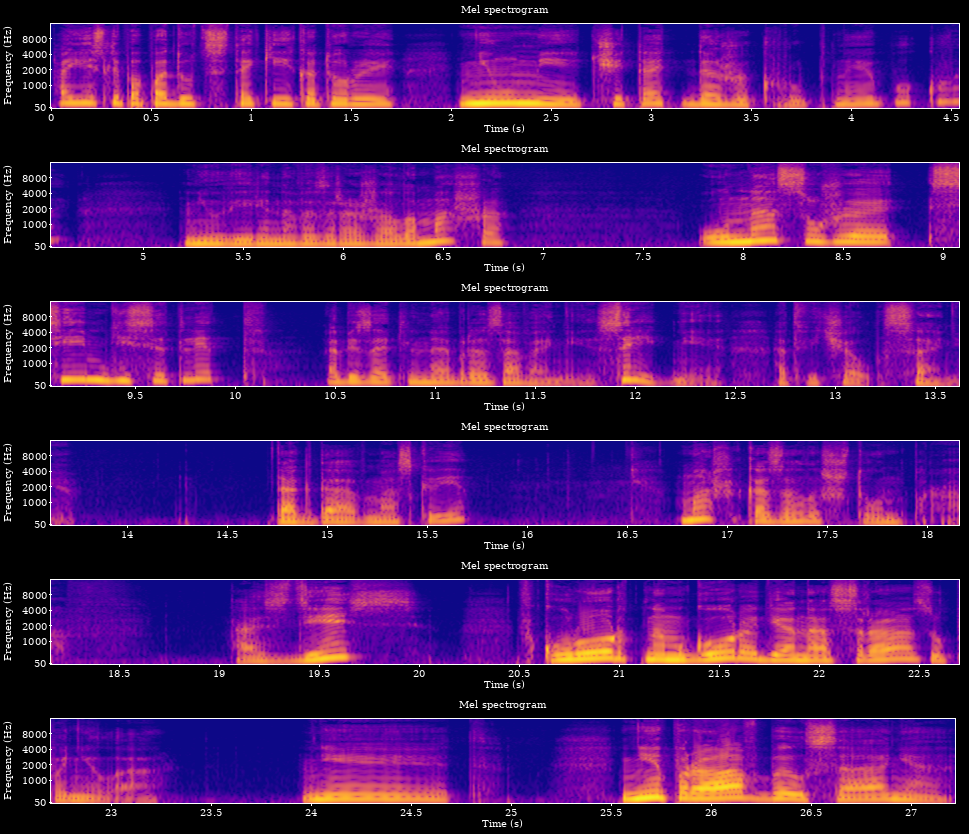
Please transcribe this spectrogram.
А если попадутся такие, которые не умеют читать даже крупные буквы? Неуверенно возражала Маша. У нас уже семьдесят лет обязательное образование, среднее, отвечал Саня. Тогда в Москве Маше казалось, что он прав. А здесь, в курортном городе, она сразу поняла. Нет, не прав был Саня.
